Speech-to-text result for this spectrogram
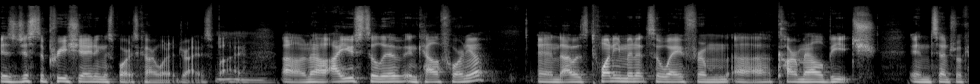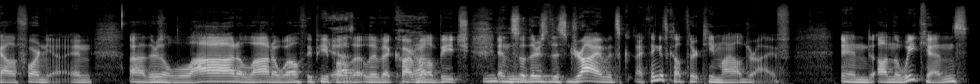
is just appreciating a sports car when it drives by. Uh, now, I used to live in California, and I was 20 minutes away from uh, Carmel Beach. In Central California, and uh, there's a lot, a lot of wealthy people Yeah. that live at Carmel Beach, and so there's this drive. It's I think it's called 13 Mile Drive, and on the weekends,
